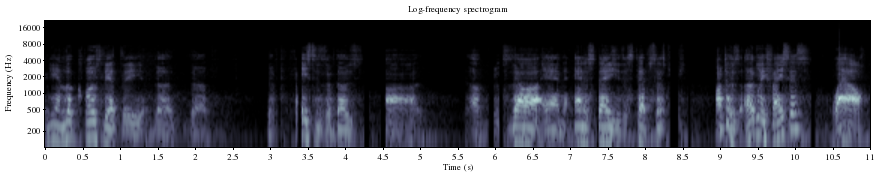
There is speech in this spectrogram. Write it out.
Again, look closely at the, the, the, the faces of those, uh, of Drizella and Anastasia, the stepsisters. Aren't those ugly faces? Wow.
